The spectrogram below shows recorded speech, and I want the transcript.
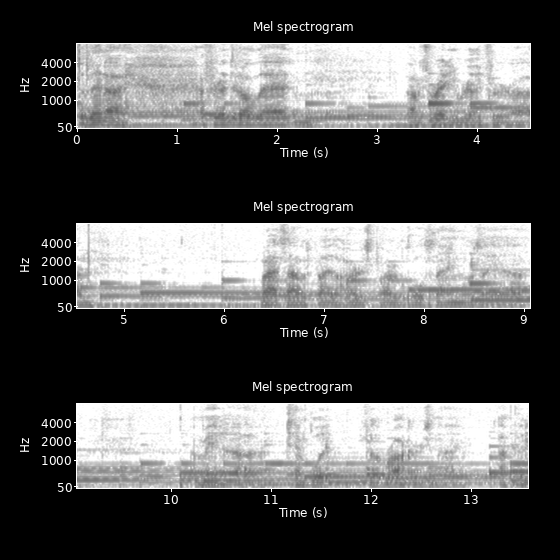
so then I, after I did all that, and I was ready really for um, what I thought was probably the hardest part of the whole thing was I, uh, I made a template for the rockers and I, I put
